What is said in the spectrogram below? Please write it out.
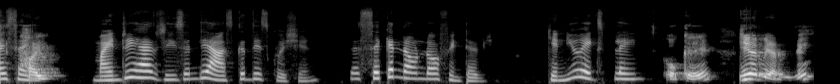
Hi, Sai. Hi. Mindtree has recently asked this question, the second round of interview. Can you explain? Okay. Here we are using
